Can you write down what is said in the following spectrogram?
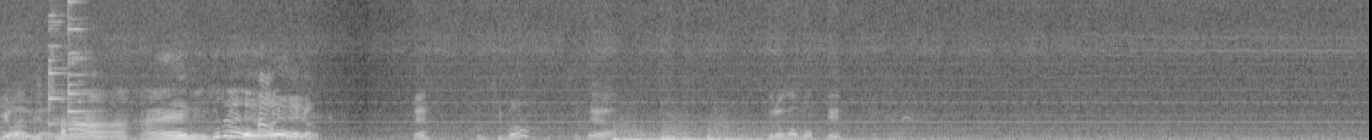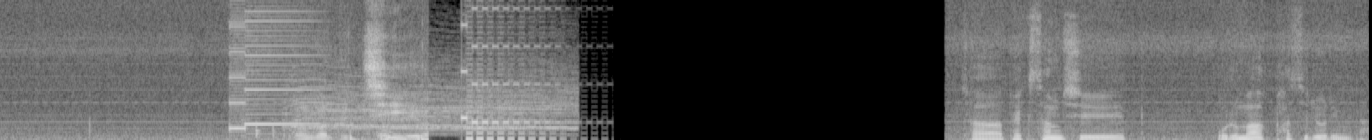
이게 맞아. 괜찮아 아이 왜 그래 예? 좀 집어? 주세요. 들어가면 오케이. 그런 건 넣지. 자, 130 오르막 파스리올입니다.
